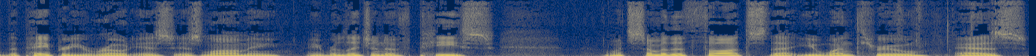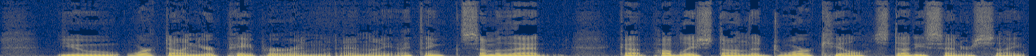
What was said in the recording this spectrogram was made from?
The paper you wrote is Islam a, a religion of peace. What's some of the thoughts that you went through as you worked on your paper? And, and I, I think some of that got published on the Dwarkill Study Center site.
